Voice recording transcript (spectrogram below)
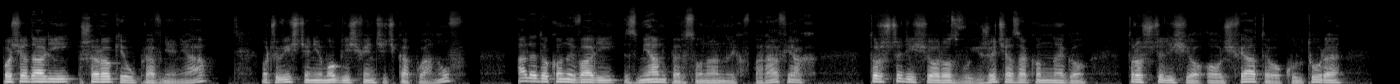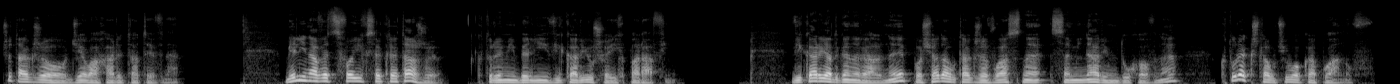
Posiadali szerokie uprawnienia, oczywiście nie mogli święcić kapłanów, ale dokonywali zmian personalnych w parafiach, troszczyli się o rozwój życia zakonnego, troszczyli się o oświatę, o kulturę, czy także o dzieła charytatywne. Mieli nawet swoich sekretarzy, którymi byli wikariusze ich parafii. Wikariat generalny posiadał także własne seminarium duchowne, które kształciło kapłanów.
